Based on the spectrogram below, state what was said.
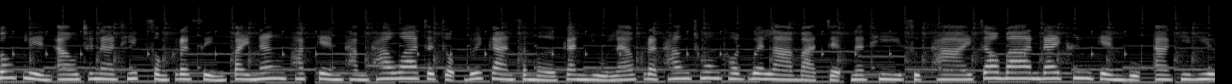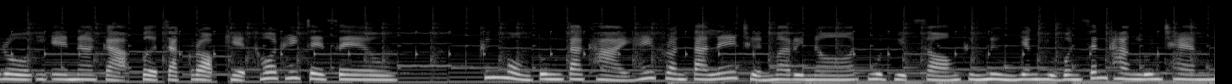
ต้องเปลี่ยนเอาชนาทิพย์สงกระสินไปนั่งพักเกมทำท่าว่าจะจบด้วยการเสมอกันอยู่แล้วกระทั่งช่วงทดเวลาบาดเจ็บนาทีสุดท้ายเจ้าบ้านได้ขึ้นเกมบุกอากิฮิโรอิเอนากะเปิดจากกรอบเขตโทษให้เจเซลขึ้นมงตุงตาข่ายให้ฟรอนตาเล่เฉือนมารินอสวูดวิด2ถึง1ยังอยู่บนเส้นทางลุ้นแชมป์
